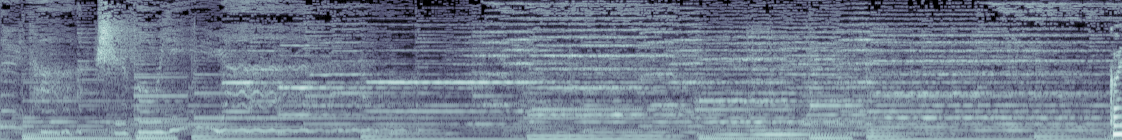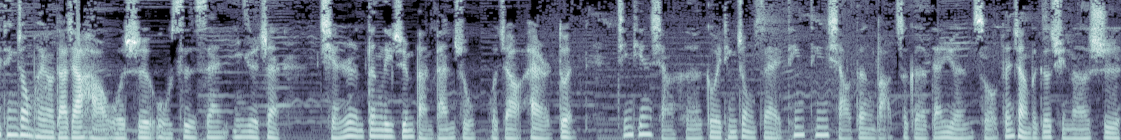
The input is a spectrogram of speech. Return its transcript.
儿他是否依然？各位听众朋友，大家好，我是五四三音乐站前任邓丽君版版主，我叫艾尔顿。今天想和各位听众再听听小邓把这个单元所分享的歌曲呢，是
